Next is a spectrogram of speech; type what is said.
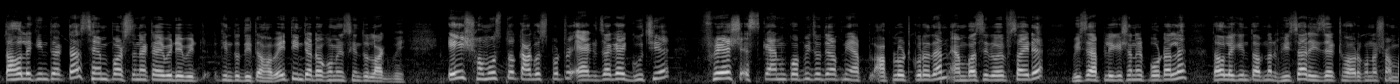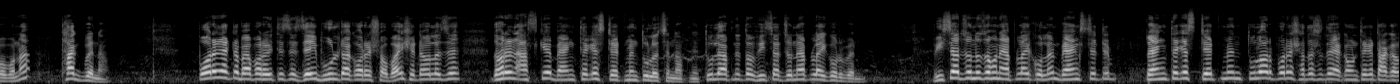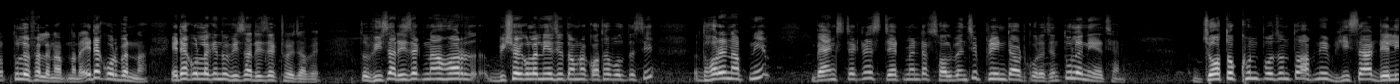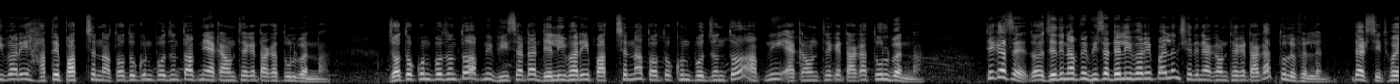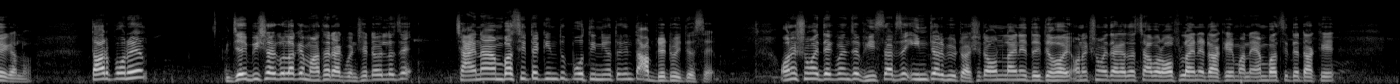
তাহলে কিন্তু একটা সেম পার্সন একটা এভিডেভিট কিন্তু দিতে হবে। এই তিনটা ডকুমেন্টস কিন্তু লাগবে। এই সমস্ত কাগজপত্র এক জায়গায় গুছিয়ে ফ্রেশ স্ক্যান কপি যদি আপনি আপলোড করে দেন অ্যাম্বাসির ওয়েবসাইটে ভিসা অ্যাপ্লিকেশনের পোর্টালে তাহলে কিন্তু আপনার ভিসা রিজেক্ট হওয়ার কোনো সম্ভাবনা থাকবে না। পরের একটা ব্যাপার হইতেছে, যেই ভুলটা করে সবাই, সেটা হলো যে, ধরেন আজকে ব্যাংক থেকে স্টেটমেন্ট তুলেছেন আপনি, তুলে আপনি তো ভিসার জন্য অ্যাপ্লাই করবেন। ভিসার জন্য যখন অ্যাপ্লাই করলেন, ব্যাংক স্টেটে ব্যাংক থেকে স্টেটমেন্ট তোলার পরে সাথে সাথে অ্যাকাউন্ট থেকে টাকা তুলে ফেলেন আপনারা। এটা করবেন না। এটা করলে কিন্তু ভিসা রিজেক্ট হয়ে যাবে। তো ভিসা রিজেক্ট না হওয়ার বিষয়গুলো নিয়ে যেহেতু আমরা কথা বলতেছি, ধরেন আপনি ব্যাংক স্টেটমেন্ট স্টেটমেন্ট আর সলভেন্সি প্রিন্ট আউট করেছেন, তুলে নিয়েছেন। যতক্ষণ পর্যন্ত আপনি ভিসা ডেলিভারি হাতে পাচ্ছেন না, ততক্ষণ পর্যন্ত আপনি অ্যাকাউন্ট থেকে টাকা তুলবেন না। যতক্ষণ পর্যন্ত আপনি ভিসাটা ডেলিভারি পাচ্ছেন না, ততক্ষণ পর্যন্ত আপনি অ্যাকাউন্ট থেকে টাকা তুলবেন না। ঠিক আছে? যেদিন আপনি ভিসা ডেলিভারি পাইলেন, সেদিন অ্যাকাউন্ট থেকে টাকা তুলে ফেললেন। দ্যাটস ইট হয়ে গেল। তারপরে যে বিষয়গুলোকে মাথায় রাখবেন, সেটা হলো যে চায়না অ্যাম্বাসিতে কিন্তু প্রতিনিয়ত কিন্তু আপডেট হইতেছে। অনেক সময় দেখবেন যে ভিসার যে ইন্টারভিউটা সেটা অনলাইনে দিতে হয়। অনেক সময় দেখা যাচ্ছে আবার অফলাইনে ডাকে মানে অ্যাম্বাসিতে ডাকে।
